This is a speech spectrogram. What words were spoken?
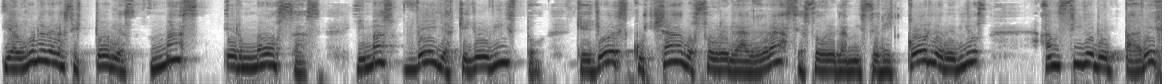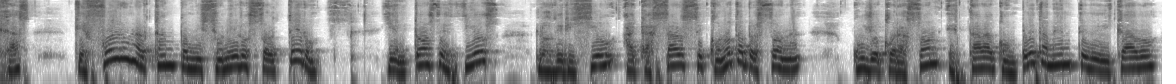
Y algunas de las historias más hermosas y más bellas que yo he visto, que yo he escuchado sobre la gracia, sobre la misericordia de Dios, han sido de parejas que fueron al campo misionero soltero. Y entonces Dios los dirigió a casarse con otra persona cuyo corazón estaba completamente dedicado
